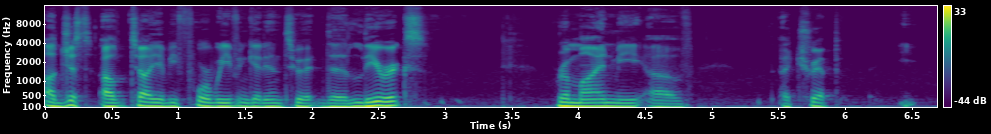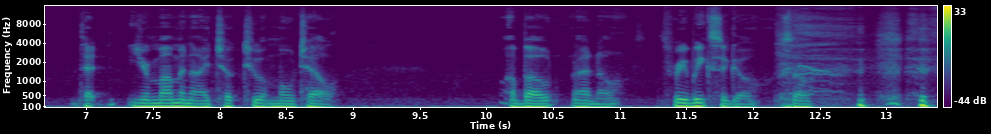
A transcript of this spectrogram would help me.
I'll just I'll tell you before we even get into it. The lyrics remind me of a trip that your mom and I took to a motel about I don't know three weeks ago. So,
